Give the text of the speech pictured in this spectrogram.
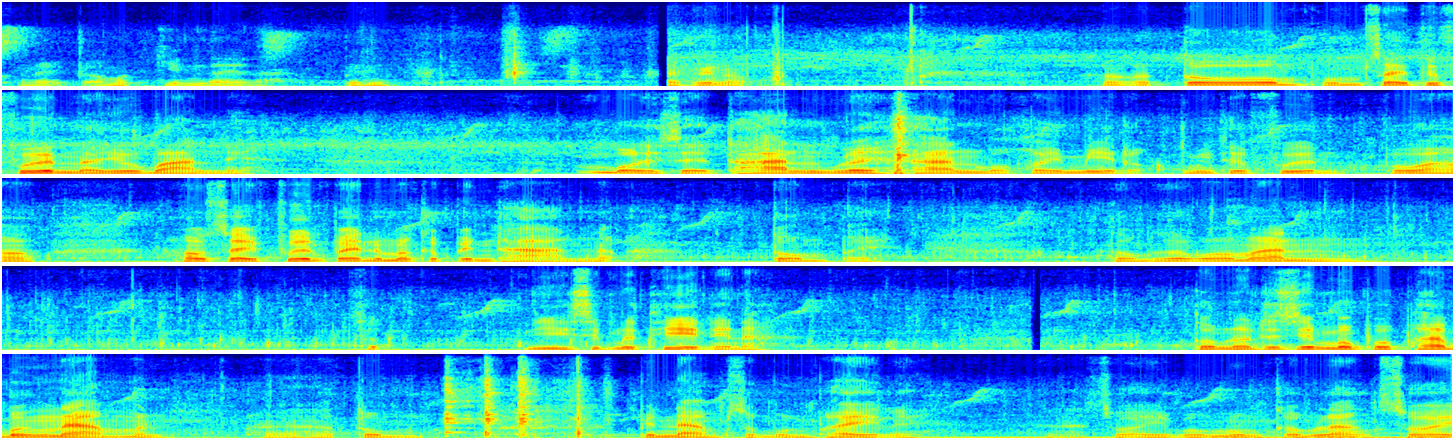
อันนี้ก็เอามากินได้นะเป็นไปพี่น้องข้าวกระต้ม ผมใส่แตะฟื้นนะอยู่บ้านนี่ บริใส่ทานเลยทานบ่ค่อยมีดอกมีแต่ฟืนเพราะว่าเฮาเฮาใส่ฟืนไปแล้วมันก็เป็นทานเนาะต้มไปต้มสักประมาณสักยี่สิบนาทีนี่นะต้มนาทีสิบเมื่อผ้าเบิ่งน้ำมันอ่าฮาต้มเป็นน้ำสมุนไพรเลยซอยบำรุงกำลังซอย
